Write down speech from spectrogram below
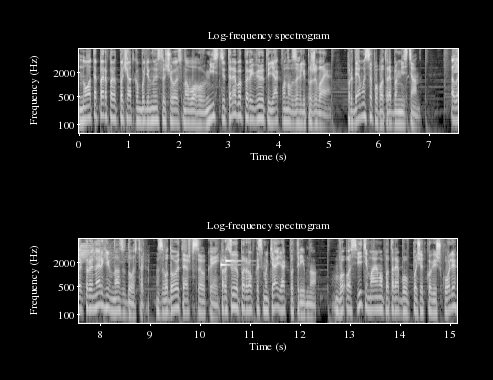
Ну а тепер перед початком будівництва чогось нового в місті треба перевірити, як воно взагалі поживає. Прийдемося по потребам містян. Електроенергії в нас вдосталь. З водою теж все окей. Працює переробка сміття як потрібно. В освіті маємо потребу в початковій школі.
